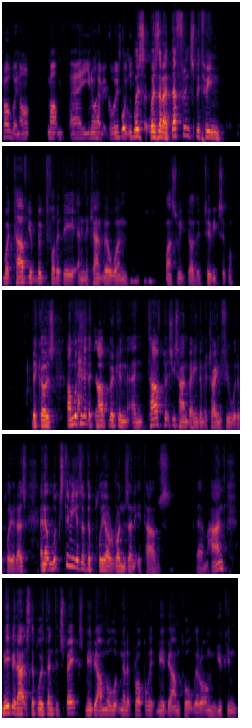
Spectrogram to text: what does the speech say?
Probably not, Martin. Uh, you know how it goes, don't you? Was was there a difference between what Tav got booked for the day and the Cantwell one last week or the two weeks ago. Because I'm looking at the Tav booking and Tav puts his hand behind him to try and feel where the player is. And it looks to me as if the player runs into Tav's um, hand. Maybe that's the blue tinted specs. Maybe I'm not looking at it properly. Maybe I'm totally wrong. You can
